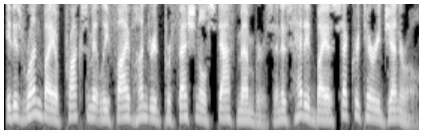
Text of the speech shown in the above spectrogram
It is run by approximately 500 professional staff members and is headed by a Secretary General.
